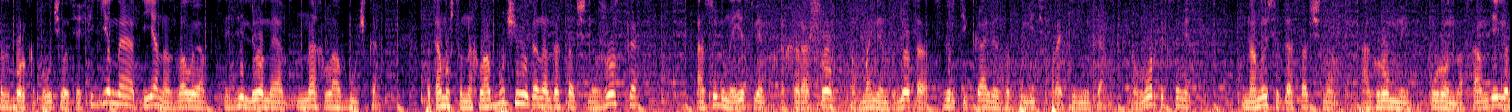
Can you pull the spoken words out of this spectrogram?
сборка получилась офигенная, и я назвал ее «Зеленая нахлобучка». Потому что нахлобучивает она достаточно жестко, особенно если хорошо в момент взлета с вертикали запулить в противника вортексами – наносит достаточно огромный урон. На самом деле,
